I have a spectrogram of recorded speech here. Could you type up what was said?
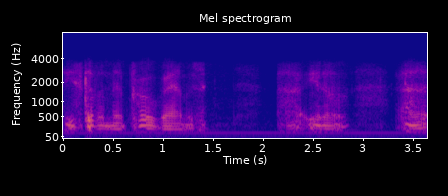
these government programs. Uh, you know, uh,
